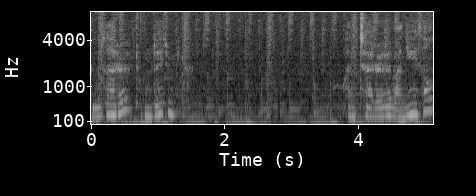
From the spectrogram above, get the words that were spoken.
묘사를 조금 더 해줍니다. 관찰을 많이 해서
